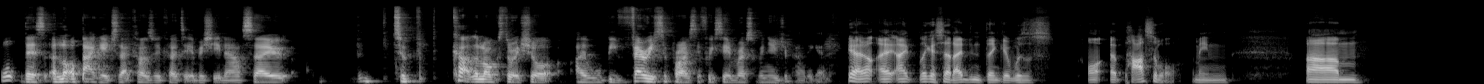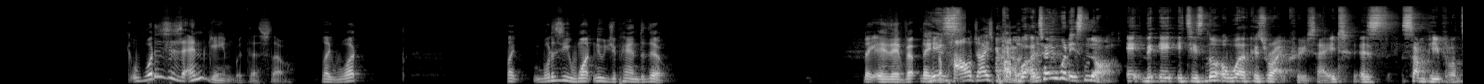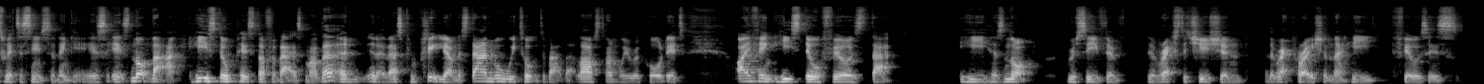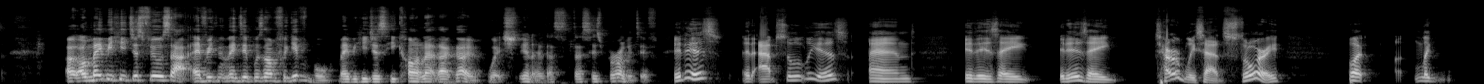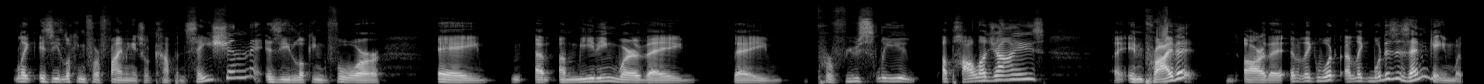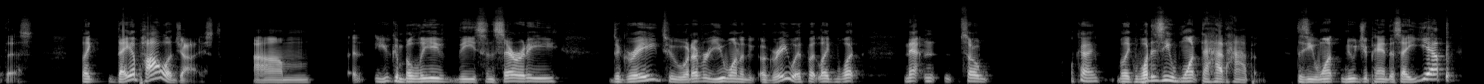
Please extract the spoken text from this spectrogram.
Well- there's a lot of baggage that comes with Kota Ibushi now. So to cut the long story short, I will be very surprised if we see him wrestle for New Japan again. Yeah, I, I like I said, I didn't think it was uh, possible. I mean, um, what is his end game with this though? Like what? Like what does he want New Japan to do? They, they've they've His- apologized Okay, publicly. well, I'll tell you what it's not. It, it, it is not a workers' right crusade, as some people on Twitter seems to think it is. It's not that. He's still pissed off about his mother, and you know that's completely understandable. We talked about that last time we recorded. I think he still feels that he has not received the, the restitution, the reparation that he feels is, or, or maybe he just feels that everything they did was unforgivable. Maybe he just he can't let that go, which you know that's that's his prerogative. It is. It absolutely is, and it is a it is a terribly sad story. But uh, like like, is he looking for financial compensation? Is he looking for a a, a meeting where they they profusely apologize uh, in private? Are they like what like what is his end game with this? Like they apologized. Um, you can believe the sincerity degree to whatever you want to agree with, but like what now? So, okay, like what does he want to have happen? Does he want New Japan to say, "Yep,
